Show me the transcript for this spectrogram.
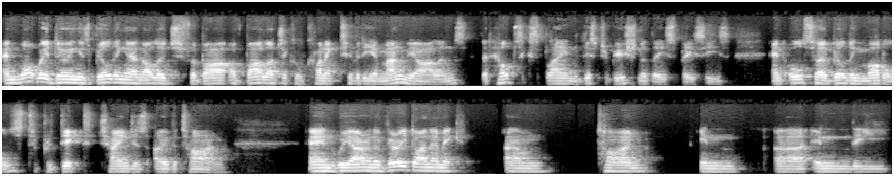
And what we're doing is building our knowledge for bio, of biological connectivity among the islands that helps explain the distribution of these species and also building models to predict changes over time. And we are in a very dynamic um, time in, uh, in the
